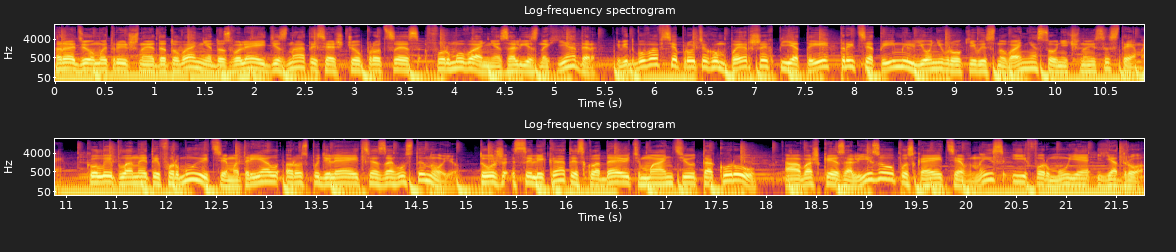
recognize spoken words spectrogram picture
Радіометричне датування дозволяє дізнатися, що процес формування залізних ядер відбувався протягом перших 5-30 мільйонів років існування сонячної системи. Коли планети формуються, матеріал розподіляється за густиною, тож силікати складають мантію та кору, а важке залізо опускається вниз і формує ядро.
